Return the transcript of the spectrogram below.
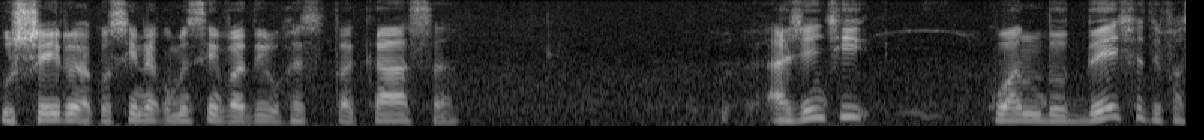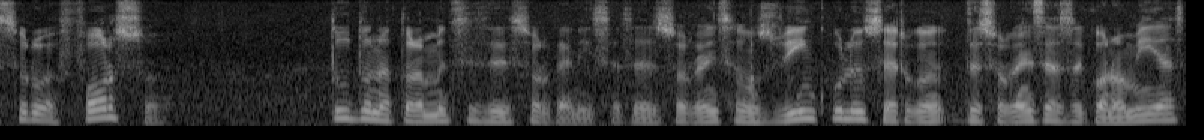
o cheiro da cozinha começa a invadir o resto da casa. A gente, quando deixa de fazer o esforço, tudo naturalmente se desorganiza. Se desorganizam os vínculos, se desorganizam as economias,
